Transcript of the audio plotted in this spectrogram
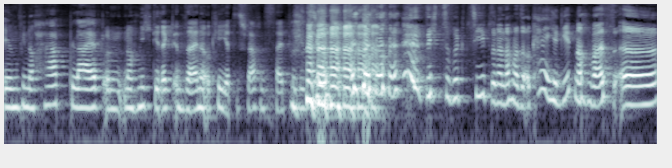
irgendwie noch hart bleibt und noch nicht direkt in seine, okay, jetzt ist Schlafenszeitposition, sich zurückzieht, sondern nochmal so, okay, hier geht noch was, äh,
